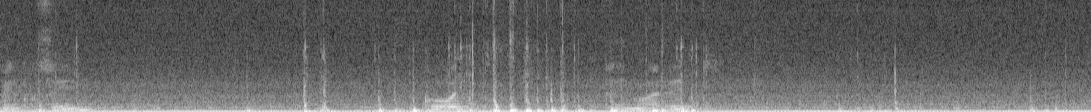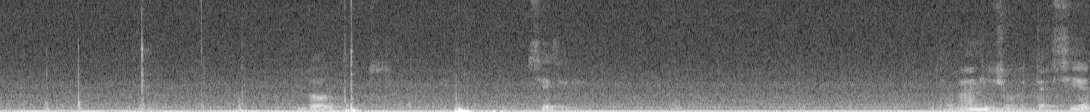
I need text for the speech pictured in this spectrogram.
بين قوسين كود المورد دوت سيتي تمام نشوف التأثير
